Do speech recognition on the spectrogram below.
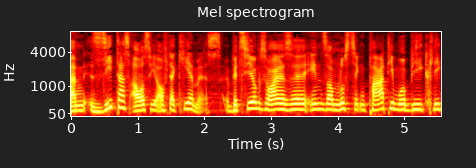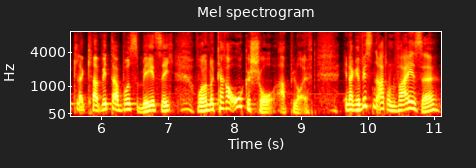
dann sieht das aus wie auf der Kirmes. Beziehungsweise in so einem lustigen Partymobil, Klickler, Klavitterbus mäßig, wo eine Karaoke-Show abläuft. In einer gewissen Art und Weise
